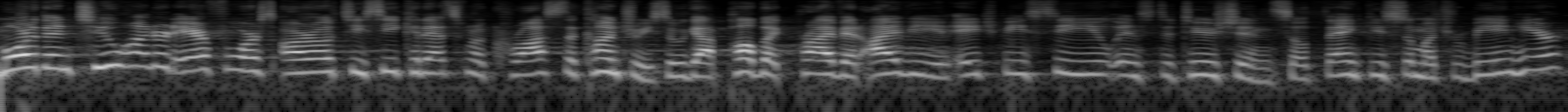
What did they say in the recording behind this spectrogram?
More than 200 Air Force ROTC cadets from across the country. So we got public, private, Ivy, and HBCU institutions. So thank you so much for being here.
